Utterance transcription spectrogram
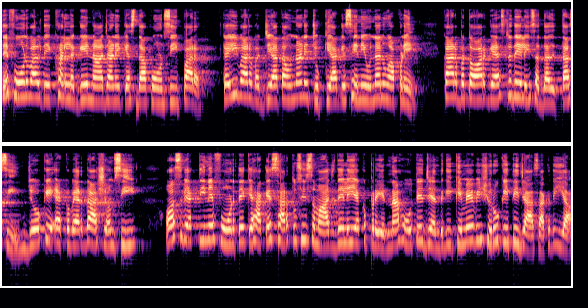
ਤੇ ਫੋਨ ਵੱਲ ਦੇਖਣ ਲੱਗੇ, ਨਾ ਜਾਣੇ ਕਿਸ ਦਾ ਫੋਨ ਸੀ, ਪਰ ਕਈ ਵਾਰ ਵੱਜਿਆ ਤਾਂ ਉਹਨਾਂ ਨੇ ਚੁੱਕਿਆ, ਕਿਸੇ ਨੇ ਉਹਨਾਂ ਨੂੰ ਆਪਣੇ ਘਰ ਬਤੌਰ ਗੈਸਟ ਦੇ ਲਈ ਸੱਦਾ ਦਿੱਤਾ ਸੀ, ਜੋ ਕਿ ਇੱਕ ਵਿਰਧ ਆਸ਼ਰਮ ਸੀ। ਉਸ ਵਿਅਕਤੀ ਨੇ ਫੋਨ ਤੇ ਕਿਹਾ ਕਿ, ਸਰ, ਤੁਸੀਂ ਸਮਾਜ ਦੇ ਲਈ ਇੱਕ ਪ੍ਰੇਰਣਾ ਹੋ ਤੇ ਜ਼ਿੰਦਗੀ ਕਿਵੇਂ ਵੀ ਸ਼ੁਰੂ ਕੀਤੀ ਜਾ ਸਕਦੀ ਆ।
